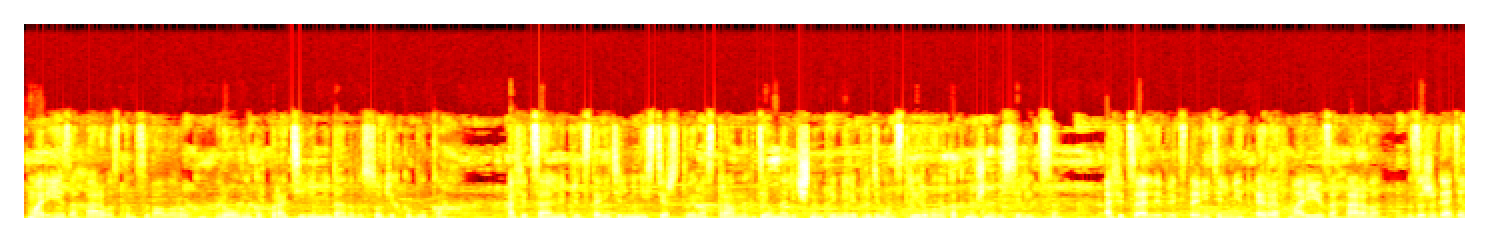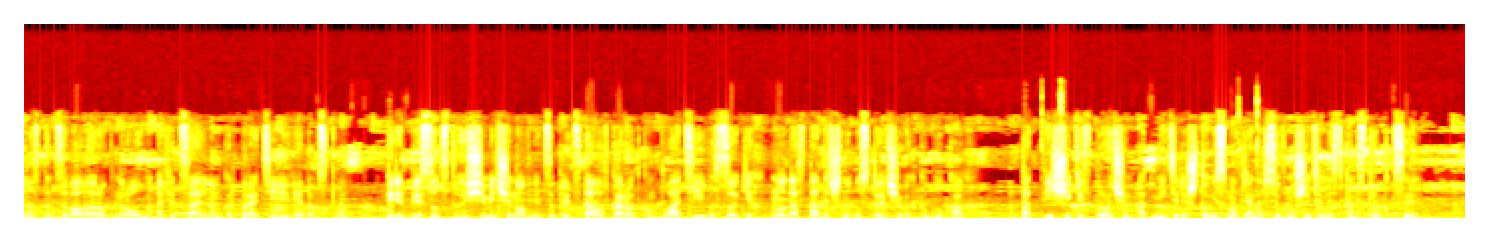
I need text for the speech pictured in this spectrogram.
Мария Захарова станцевала рок-н-ролл на корпоративе МИДа на высоких каблуках. Официальный представитель Министерства иностранных дел на личном примере продемонстрировала, как нужно веселиться. Официальный представитель МИД РФ Мария Захарова зажигательно станцевала рок-н-ролл на официальном корпоративе ведомства. Перед присутствующими чиновница предстала в коротком платье и высоких, но достаточно устойчивых каблуках. Подписчики, впрочем, отметили, что несмотря на всю внушительность конструкции,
